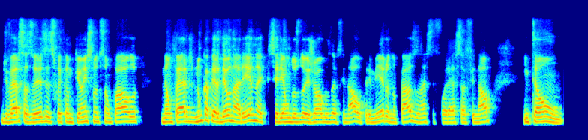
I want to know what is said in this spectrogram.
diversas vezes, foi campeão em cima do São Paulo, não perde, nunca perdeu na arena, que seria um dos dois jogos da final, o primeiro no caso, né, se for essa final. Então,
